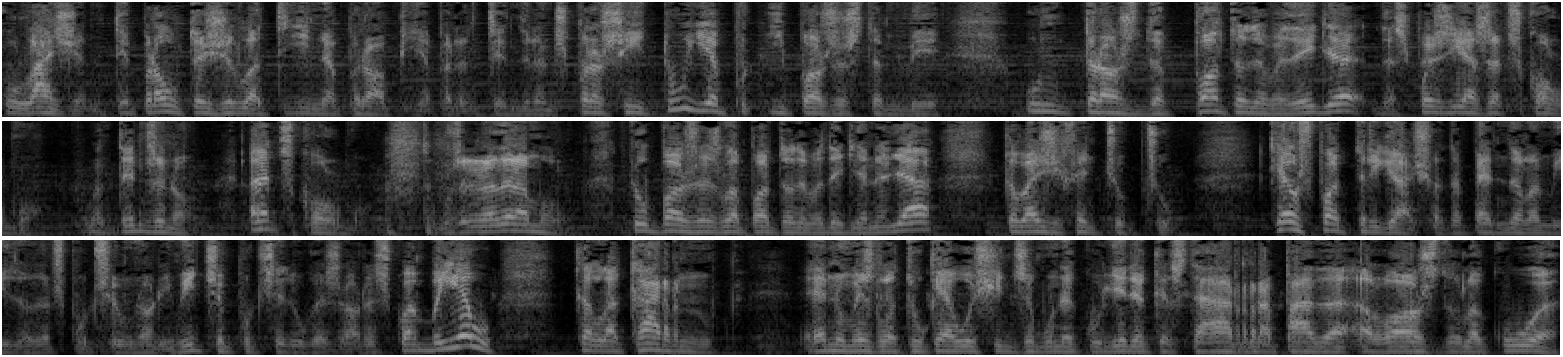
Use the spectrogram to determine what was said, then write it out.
col·làgen, té prou de gelatina pròpia, per entendre'ns, però si tu hi, hi poses també un tros de pota de vedella, després ja és ets colmo. M'entens o no? Ets colmo. Us agradarà molt. Tu poses la pota de vedella en allà, que vagi fent xup-xup. Què us pot trigar això? Depèn de la mida. Doncs potser una hora i mitja, potser dues hores. Quan veieu que la carn eh, només la toqueu així amb una cullera que està arrapada a l'os de la cua,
